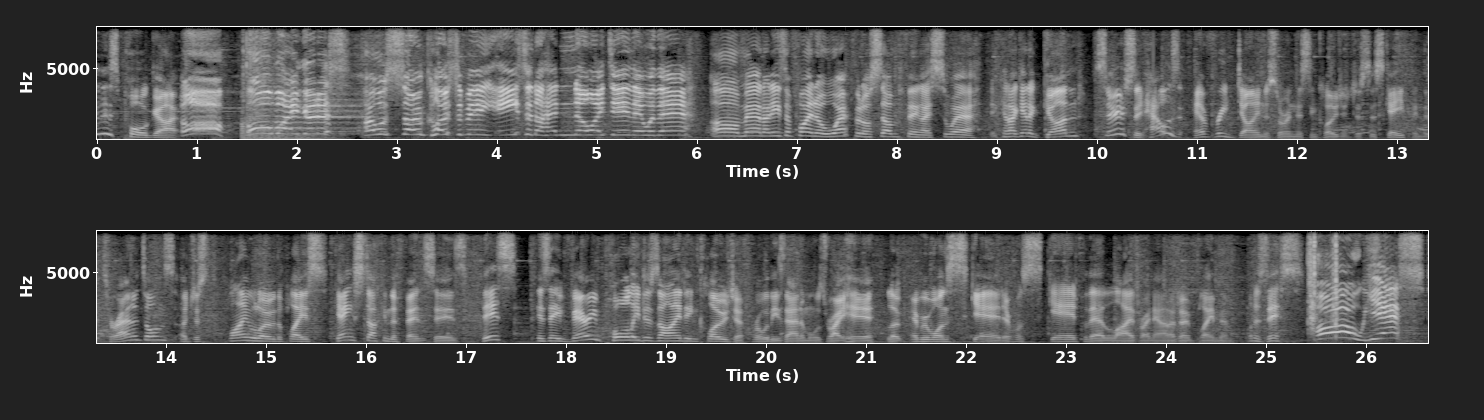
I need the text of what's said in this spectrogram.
Look at this poor guy. Oh! Oh my goodness! I was so close to being eaten. I had no idea they were there. Oh man, I need to find a weapon or something, I swear. Can I get a gun? Seriously, how is every dinosaur in this enclosure just escaping? The pteranodons are just flying all over the place, getting stuck in the fences. This is a very poorly designed enclosure for all these animals right here. Look, everyone's scared. Everyone's scared for their lives right now, and I don't blame them. What is this? Oh, yes!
